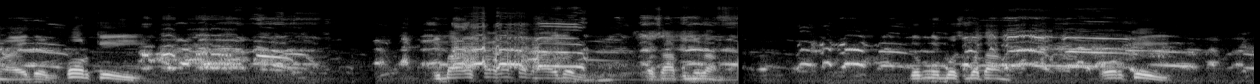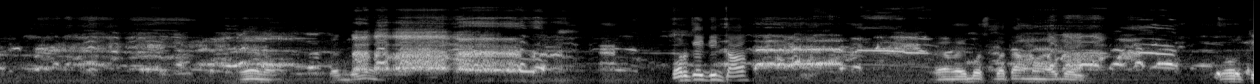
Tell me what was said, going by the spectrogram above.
mga idol. 4K. Ibaos pa naman to mga idol. Kasapin nyo lang. Doon ni Boss Batang. 4K. Ayan o. Ganda yan. 4K din to. Ayan kay Boss Batang mga idol. 4K.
